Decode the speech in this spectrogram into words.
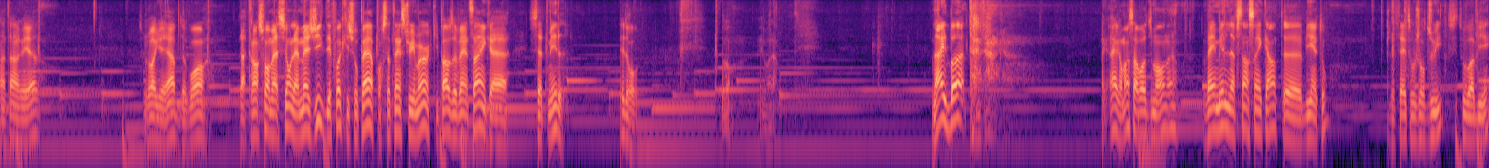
en temps réel. C'est toujours agréable de voir la transformation, la magie des fois qui s'opère pour certains streamers qui passent de 25 à 7000. C'est drôle. Bon, et voilà. Nightbot. Hey, commence à avoir du monde, hein? 20 950 euh, bientôt. Peut-être aujourd'hui, si tout va bien.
